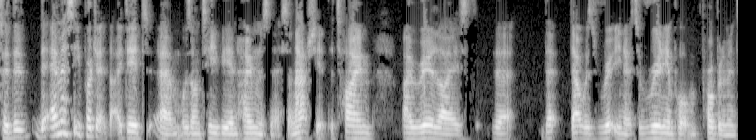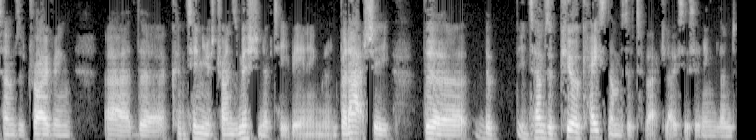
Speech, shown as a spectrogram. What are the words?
so the the MSc project that I did um, was on TB and homelessness, and actually at the time I realised that that that was re- you know it's a really important problem in terms of driving uh, the continuous transmission of TB in England, but actually the the in terms of pure case numbers of tuberculosis in England,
